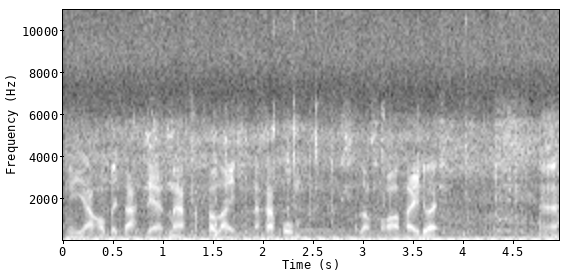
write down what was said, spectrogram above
ไม่อยากออกไปตากแดดมากสักเท่าไหร่นะครับผมต้องขออภัยด้วยนะ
